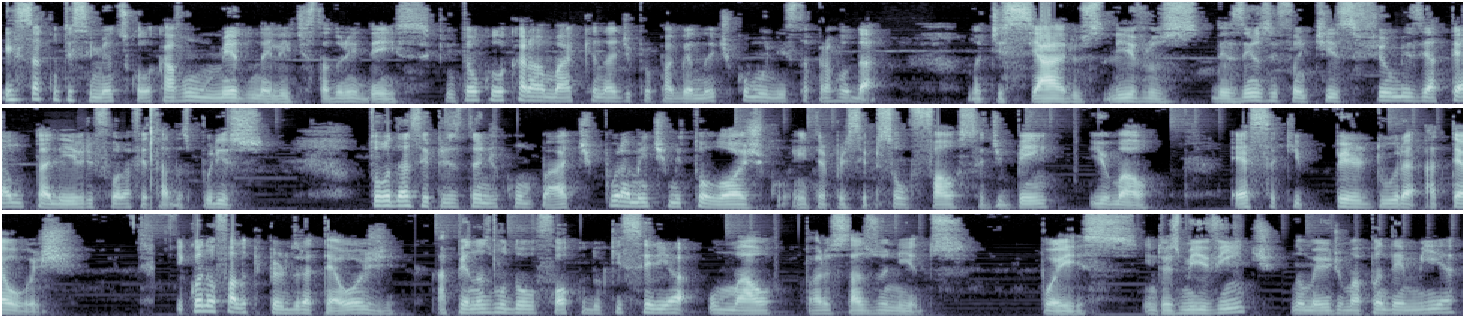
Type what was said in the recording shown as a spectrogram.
Esses acontecimentos colocavam um medo na elite estadunidense, que então colocaram a máquina de propaganda anticomunista para rodar. Noticiários, livros, desenhos infantis, filmes e até a luta livre foram afetadas por isso. Todas representando um combate puramente mitológico entre a percepção falsa de bem e o mal, essa que perdura até hoje. E quando eu falo que perdura até hoje, apenas mudou o foco do que seria o mal para os Estados Unidos. Pois em 2020, no meio de uma pandemia,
